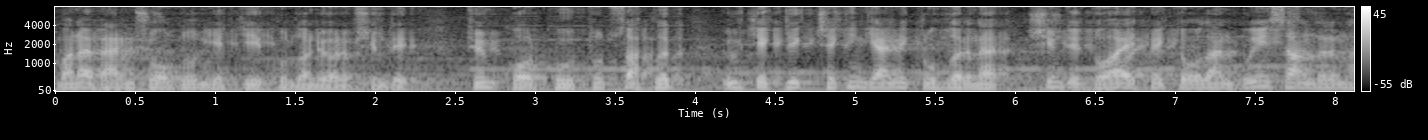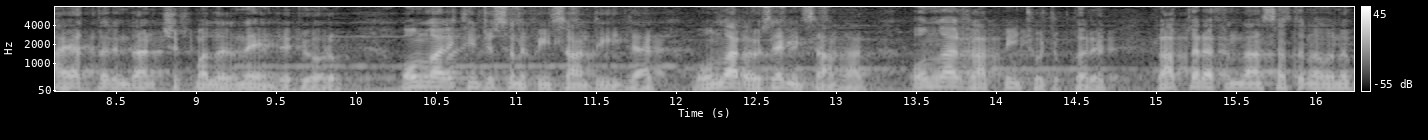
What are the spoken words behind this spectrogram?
Bana vermiş olduğun yetkiyi kullanıyorum şimdi. Tüm korku, tutsaklık, ürkeklik, çekingenlik ruhlarına şimdi dua etmekte olan bu insanların hayatlarından çıkmalarını emrediyorum. Onlar ikinci sınıf insan değiller. Onlar özel insanlar. Onlar Rabbin çocukları. Rab tarafından satın alınıp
